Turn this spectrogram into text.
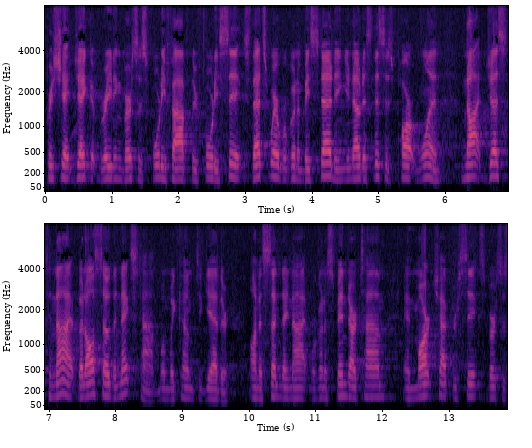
Appreciate Jacob reading verses 45 through 46. That's where we're going to be studying. You notice this is part one not just tonight, but also the next time when we come together on a Sunday night. We're going to spend our time in Mark chapter 6, verses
